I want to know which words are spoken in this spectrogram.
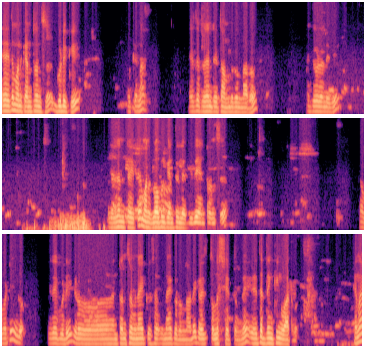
ఇదైతే మనకి ఎంట్రన్స్ గుడికి. ఓకేనా? అయితే ప్రజెంట్ అయితే అందరూ ఉన్నారు. ఇది చూడండి ఇది. ప్రజెంట్ అయితే మనకు లోపలికి ఎంట్రీ లేదు. ఇదే ఎంట్రన్స్ కాబట్టి ఇంకో ఇదే గుడి. ఇక్కడ ఎంట్రన్స్ వినాయకుడు వినాయకుడు ఉన్నాడు. ఇక్కడ తులసి చెట్టు ఉంది. ఇదైతే డ్రింకింగ్ వాటర్. ఓకేనా?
